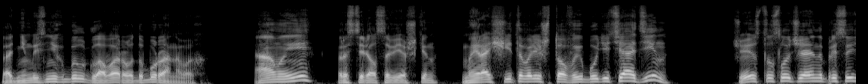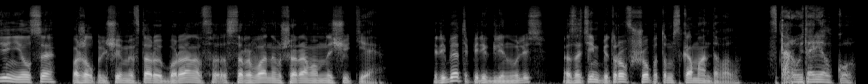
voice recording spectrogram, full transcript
Одним из них был глава рода Бурановых. «А мы?» — растерялся Вешкин. «Мы рассчитывали, что вы будете один». «Чисто случайно присоединился», — пожал плечами второй Буранов с рваным шрамом на щеке. Ребята переглянулись, а затем Петров шепотом скомандовал. «Вторую тарелку!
